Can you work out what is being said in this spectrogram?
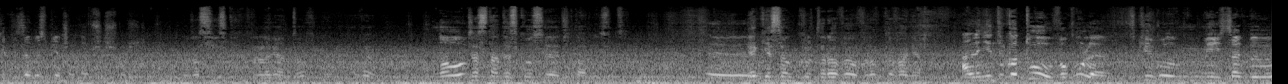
kiedyś zabezpieczać na przyszłość. Rosyjskich prelegentów. No, Czas na dyskusję, czy tam jest. y, Jakie są kulturowe uwarunkowania? ale nie tylko tu, w ogóle. W kilku miejscach były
